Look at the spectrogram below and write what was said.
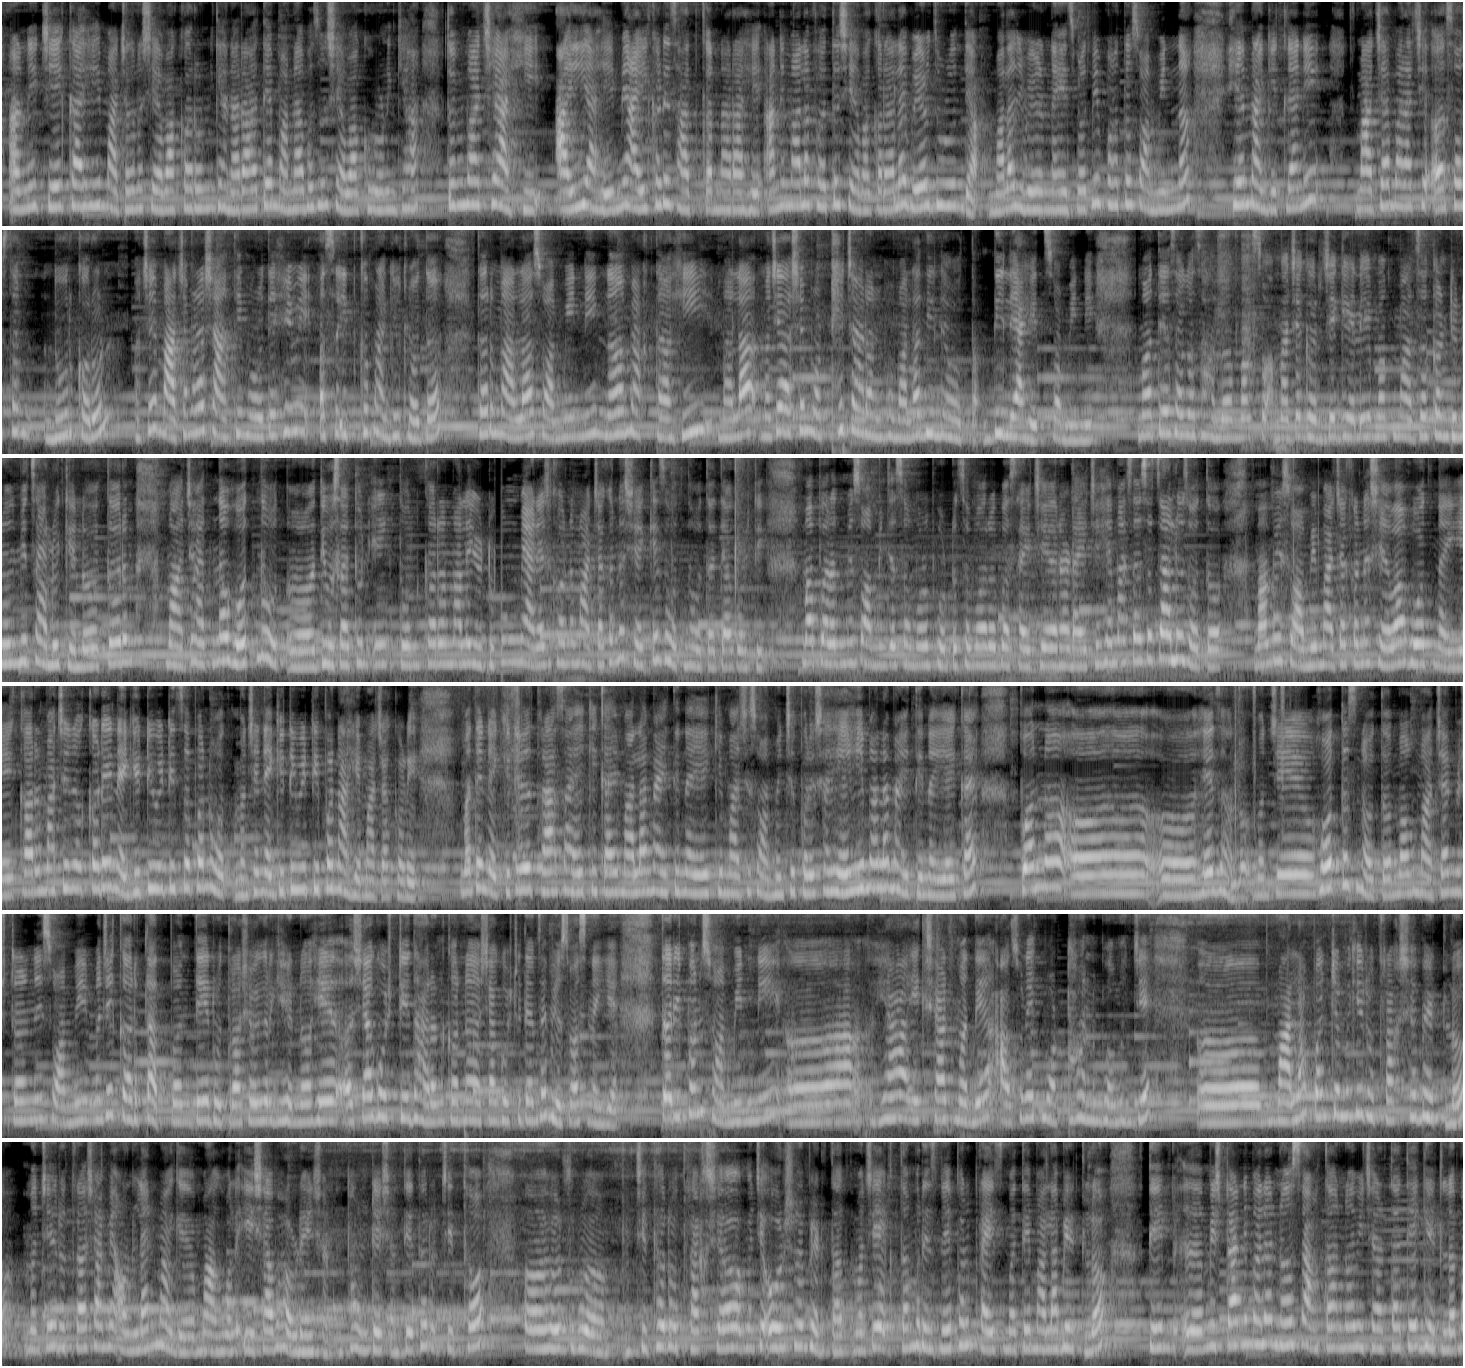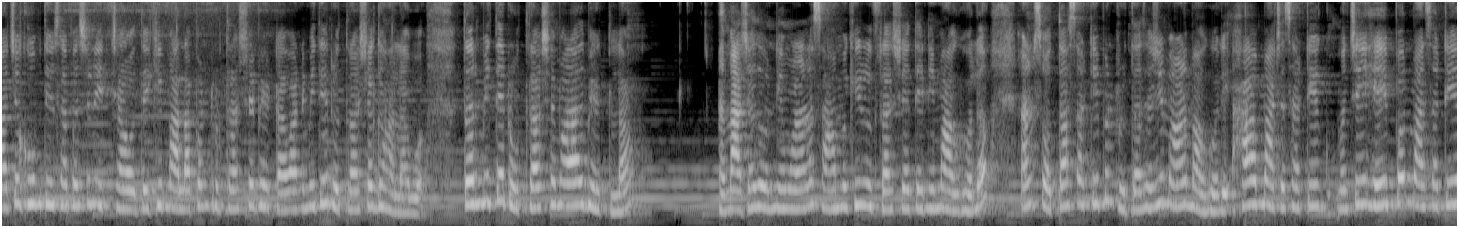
आणि जे काही माझ्याकडनं सेवा करून घेणार आहात ते मनापासून सेवा करून घ्या. तुम्ही माझी आई आई आहे मी आईकडेच हात करणार आहे. आणि मला फक्त सेवा करायला वेळ जुळून द्या. मला वेळ नाहीच मिळत मी फक्त स्वामींना हे मागितल्याने आणि माझ्या मनाची अस्वस्थ दूर करून म्हणजे माझ्या मनात शांती मिळते हे मी असं इतकं मागितलं होतं. तर मला स्वामींनी न मागताही मला म्हणजे असे मोठे चार अनुभव मला दिले होता दिले आहेत स्वामींनी. मग ते सगळं झालं मग स्वा माझ्या घरचे गेले मग माझं कंटिन्यू मी चालू केलं. तर माझ्या हातनं होत नव्हतं दिवसातून एक दोन कारण मला यूट्यूबवरून मॅनेज करणं माझ्याकडनं शक्यच होत नव्हतं त्या गोष्टी. मग परत मी स्वामींच्या समोर फोटोसमोर बसायचे रडायचे हे माझं असं चालूच होतं. मग मी स्वामी माझ्याकडनं सेवा होत नाही आहे कारण माझ्याकडे नेगेटिव्हिटीचं पण होत म्हणजे नेगेटिव्हिटी पण आहे माझ्याकडे. मग ते नेगेटिव्ह त्रास आहे की काय मला माहिती नाही आहे की माझी स्वामींची परीक्षा हेही मला माहिती नाही आहे काय. पण हे झालं. म्हणजे होतच नव्हतं. मग माझ्या मिस्टरांनी स्वामी म्हणजे करतात पण ते रुद्राक्ष वगैरे घेणं हे अशा गोष्टी धारण करणं अशा गोष्टी त्यांचा विश्वास नाही आहे तरी पण स्वामींनी ह्या एकशे आठमध्ये अजून एक मोठा अनुभव म्हणजे मला पंचमुखी रुद्राक्ष भेटलं. म्हणजे रुद्राक्ष आम्ही ऑनलाईन मागे मागवलं ईशा फाउंडेशन फाउंडेशन तिथं तिथं चिथं रु- रुद्राक्ष म्हणजे ओरिजिनल भेटतात. म्हणजे एकदम रिजनेबल प्राईसमध्ये मला भेटलं. ते अं, मिस्टरांनी मला न सांगता न विचारता ते घेतलं. माझी खूप दिवसापासून इच्छा होते की मला पण रुद्राक्ष भेटावं आणि मी ते रुद्राक्ष घालावं. तर मी ते रुद्राक्ष मला भेटला. माझ्या दोन्ही मुलांना सहामुखी रुद्राक्ष त्यांनी मागवलं आणि स्वतःसाठी पण रुद्राक्षाची माळ मागवली. हा माझ्यासाठी म्हणजे हे पण माझ्यासाठी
